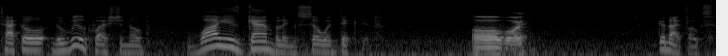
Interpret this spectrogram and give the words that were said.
tackle the real question of why is gambling so addictive. oh boy. Good night, folks.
